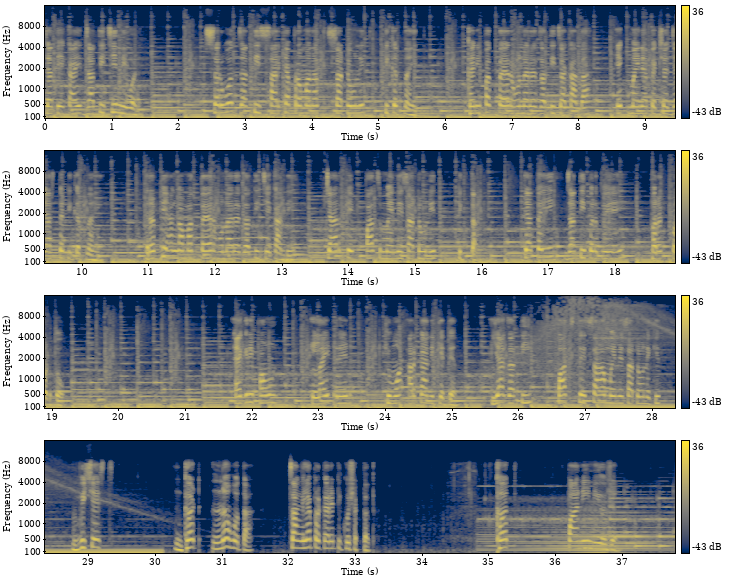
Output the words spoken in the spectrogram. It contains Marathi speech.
त्यात एक आहे जातीची निवड. सर्वच जाती सारख्या प्रमाणात साठवणीत टिकत नाहीत. खरीपात तयार होणाऱ्या जातीचा कांदा एक महिन्यापेक्षा जास्त टिकत नाही. रब्बी हंगामात तयार होणाऱ्या जातीचे कांदे चार ते पाच महिने साठवणीत टिकतात. त्यातही जाती परत्वे फरक पडतो. ॲग्रीफाऊंड लाइट रेड किंवा अर्कानिकेतन या जाती पाच ते सहा महिने साठवणुकीत विशेष घट न होता चांगल्या प्रकारे टिकू शकतात. खत पाणी नियोजन.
